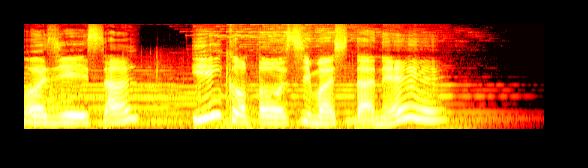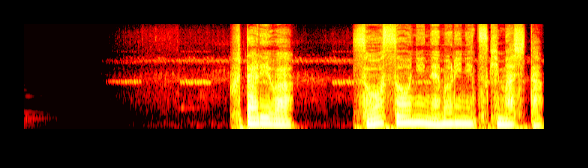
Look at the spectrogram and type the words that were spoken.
おじいさんいいことをしましたね。二人は早々に眠りにつきました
